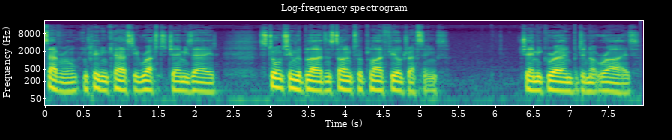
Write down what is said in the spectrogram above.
Several, including Kirsty, rushed to Jamie's aid, staunching the blood and starting to apply field dressings. Jamie groaned but did not rise,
